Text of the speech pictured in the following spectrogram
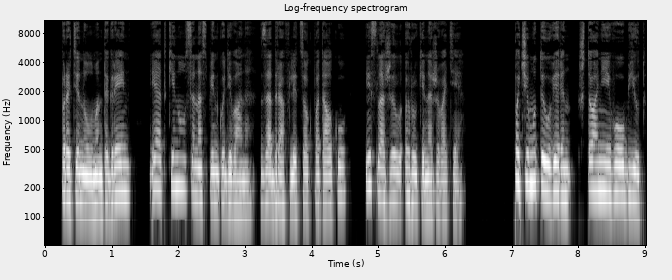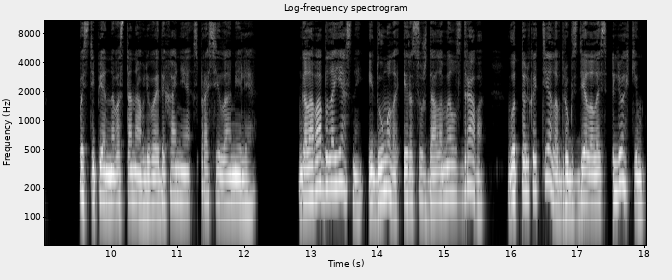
— протянул Монтегрейн и откинулся на спинку дивана, задрав лицо к потолку и сложил руки на животе. «Почему ты уверен, что они его убьют?» Постепенно восстанавливая дыхание, спросила Амелия. Голова была ясной, и думала, и рассуждала Мел здраво. Вот только тело вдруг сделалось легким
